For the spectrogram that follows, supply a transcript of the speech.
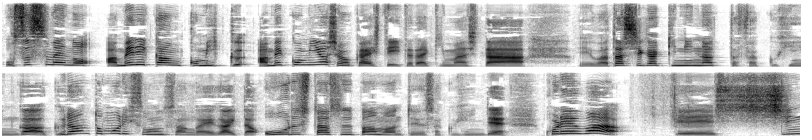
おすすめのアメリカンコミックアメコミを紹介していただきました、えー私が気になった作品がグラント・モリソンさんが描いたオールスタースーパーマンという作品でこれはえー死ぬ、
